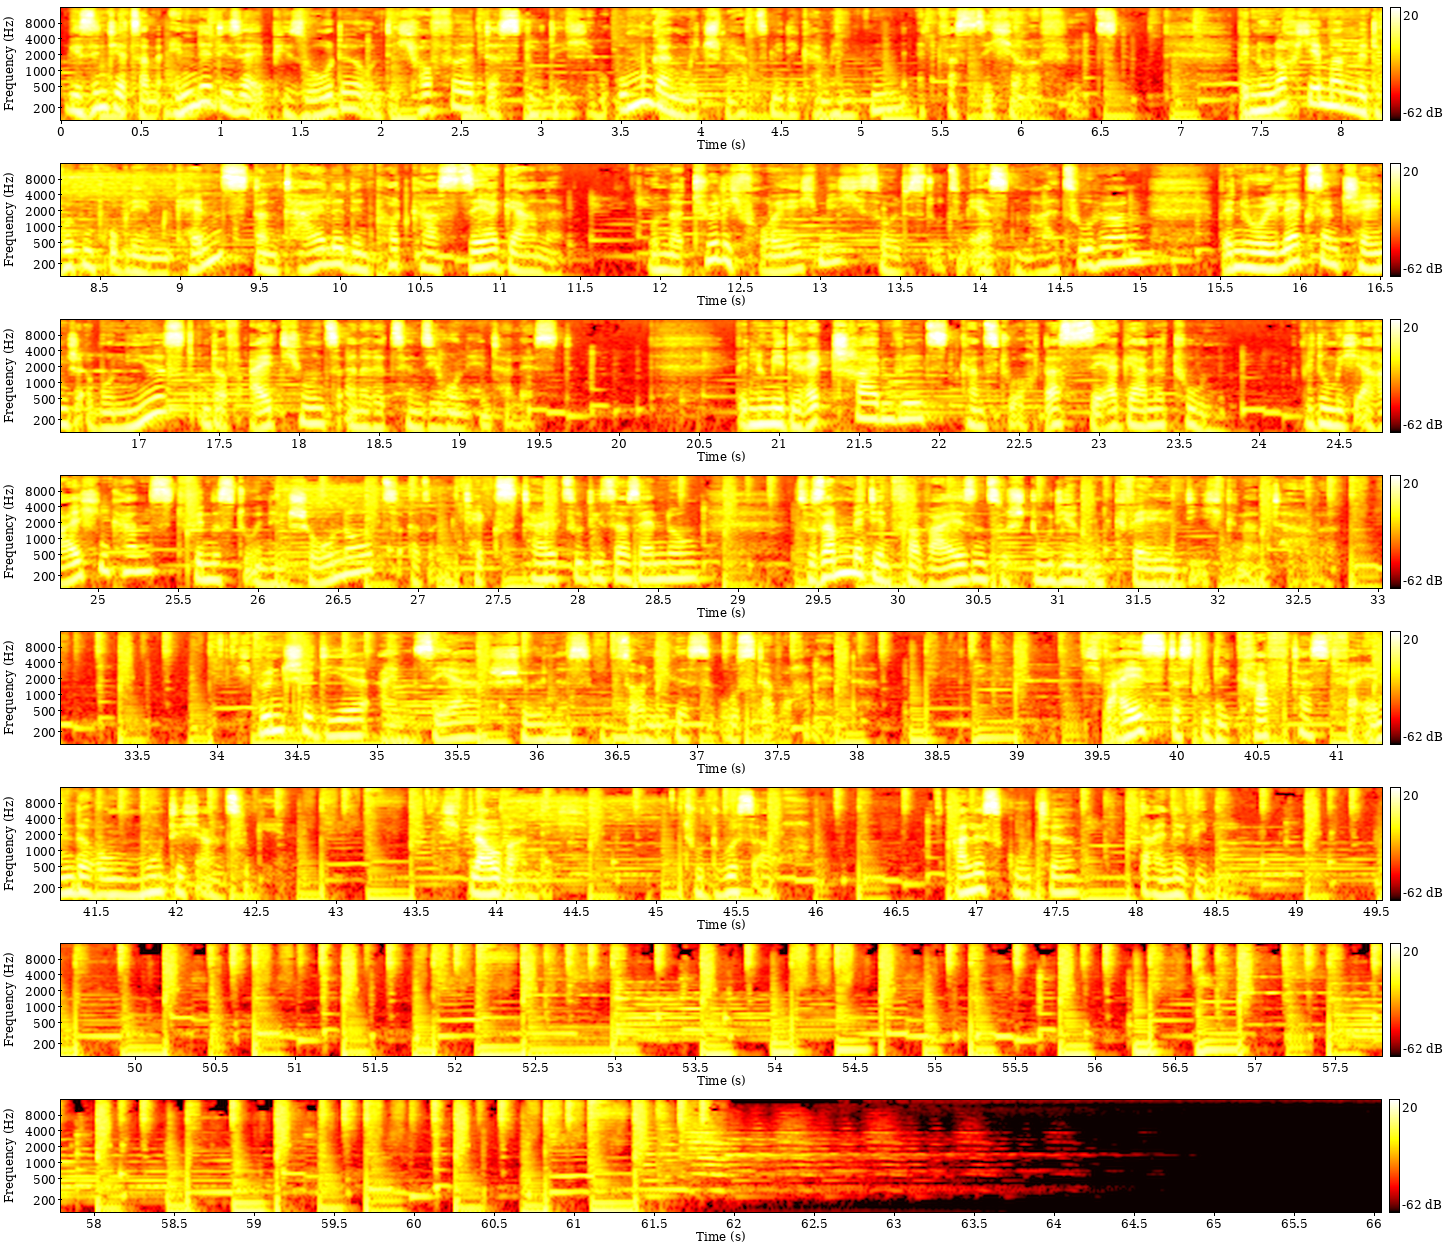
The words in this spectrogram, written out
Wir sind jetzt am Ende dieser Episode und ich hoffe, dass du dich im Umgang mit Schmerzmedikamenten etwas sicherer fühlst. Wenn du noch jemanden mit Rückenproblemen kennst, dann teile den Podcast sehr gerne. Und natürlich freue ich mich, solltest du zum ersten Mal zuhören, wenn du Relax and Change abonnierst und auf iTunes eine Rezension hinterlässt. Wenn du mir direkt schreiben willst, kannst du auch das sehr gerne tun. Wie du mich erreichen kannst, findest du in den Show Notes, also im Textteil zu dieser Sendung, zusammen mit den Verweisen zu Studien und Quellen, die ich genannt habe. Ich wünsche dir ein sehr schönes und sonniges Osterwochenende. Ich weiß, dass du die Kraft hast, Veränderungen mutig anzugehen. Ich glaube an dich. Tu du es auch. Alles Gute, deine Winnie.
